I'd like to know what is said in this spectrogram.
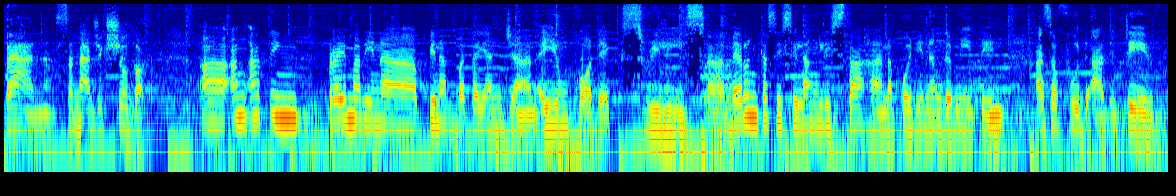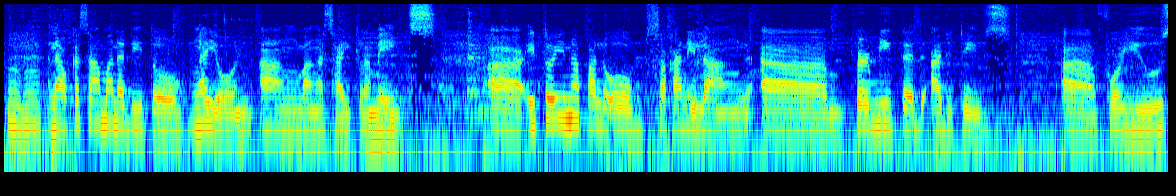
ban sa magic sugar? Ah, ang ating primary na pinagbatayan dyan ay yung codex release. Ah, meron kasi silang listahan na pwede nang gamitin as a food additive. Now, kasama na dito ngayon ang mga cyclamates. Ah, ito'y napaloob sa kanilang um, permitted additives uh, for use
